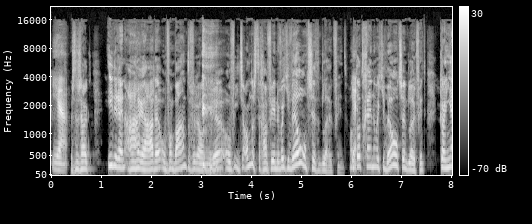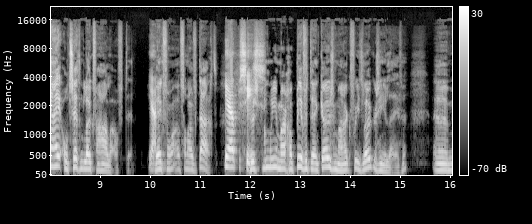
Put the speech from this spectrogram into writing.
Ja. Dus dan zou ik iedereen aanraden om van baan te veranderen of iets anders te gaan vinden wat je wel ontzettend leuk vindt. Want Ja. datgene wat je wel ontzettend leuk vindt, kan jij ontzettend leuk verhalen over vertellen. Daar ben Ja, ik van, van overtuigd. ja precies. Dus dan moet je maar gewoon pivoten en keuze maken voor iets leukers in je leven. Ehm,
